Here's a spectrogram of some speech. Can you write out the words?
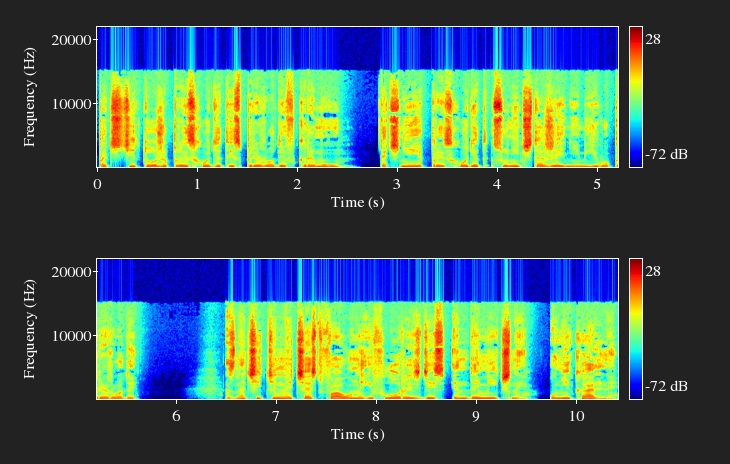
Почти то же происходит и с природой в Крыму, Точнее, происходит с уничтожением его природы. Значительная часть фауны и флоры здесь эндемичны, уникальны,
